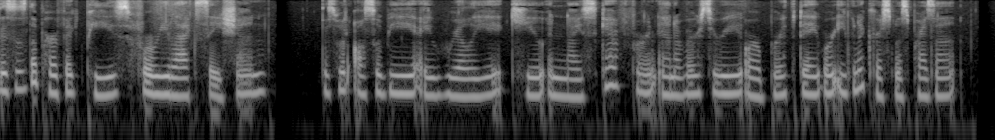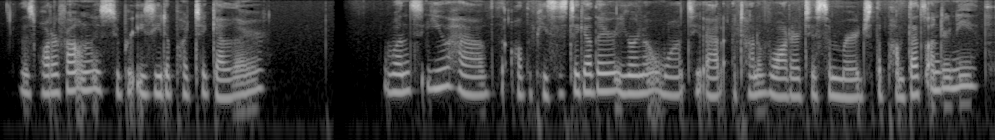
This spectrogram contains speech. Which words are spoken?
This is the perfect piece for relaxation. This would also be a really cute and nice gift for an anniversary or a birthday or even a Christmas present. This water fountain is super easy to put together. Once you have all the pieces together, you're going to want to add a ton of water to submerge the pump that's underneath.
